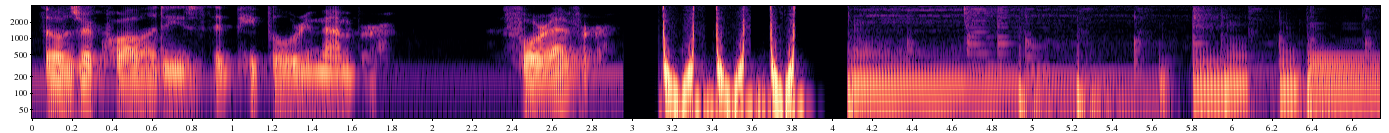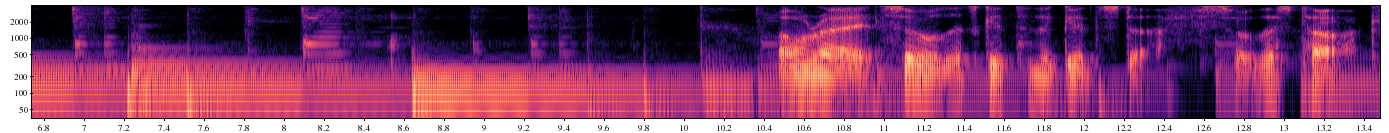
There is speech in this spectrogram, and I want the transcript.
Those are qualities that people remember forever. All right, so let's get to the good stuff. So let's talk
